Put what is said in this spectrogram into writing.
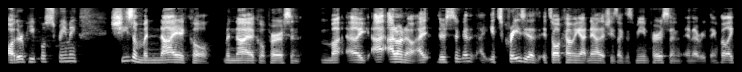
other people screaming. She's a maniacal, maniacal person. My, like I, I don't know. I there's some. gonna- It's crazy that it's all coming out now that she's like this mean person and everything. But like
